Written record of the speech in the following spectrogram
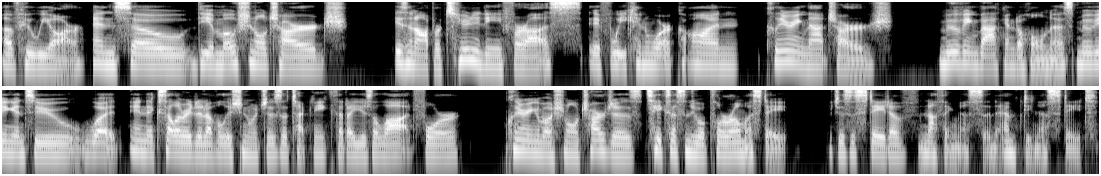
of who we are. And so the emotional charge is an opportunity for us if we can work on clearing that charge, moving back into wholeness, moving into what in accelerated evolution, which is a technique that I use a lot for clearing emotional charges, takes us into a pleroma state, which is a state of nothingness, an emptiness state.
